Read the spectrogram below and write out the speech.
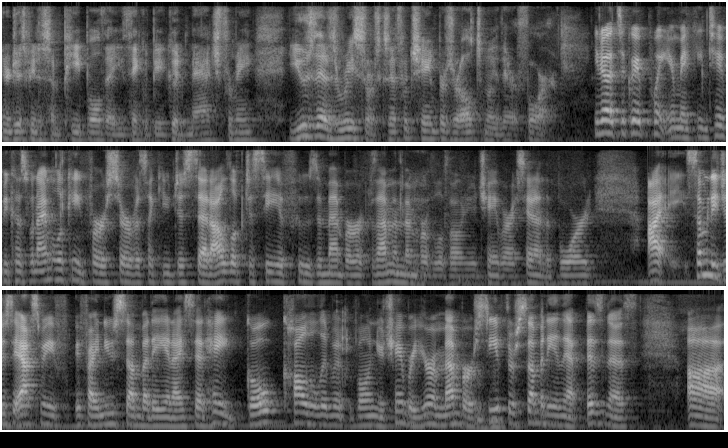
introduce me to some people that you think would be a good match for me. Use that as a resource because that's what chambers are ultimately there for. You know, it's a great point you're making too, because when I'm looking for a service, like you just said, I'll look to see if who's a member, because I'm a member of Livonia Chamber. I sit on the board. I somebody just asked me if, if I knew somebody, and I said, hey, go call the Livonia Chamber. You're a member. See if there's somebody in that business uh,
